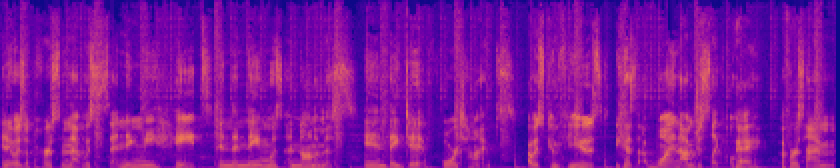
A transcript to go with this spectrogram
and it was a person that was sending me hate, and the name was anonymous. And they did it four times. I was confused because one, I'm just like, okay, the first time,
